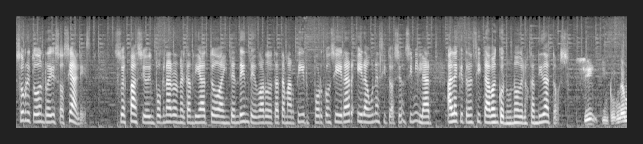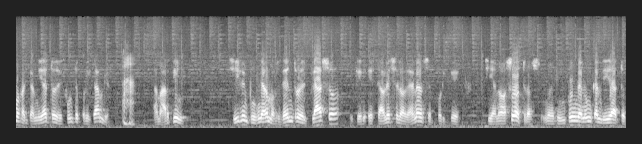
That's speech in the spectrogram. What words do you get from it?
sobre todo en redes sociales. Su espacio impugnaron al candidato a intendente Eduardo Tata Martir por considerar era una situación similar a la que transitaban con uno de los candidatos. Sí, impugnamos al candidato de Juntos por el Cambio, a Martín sí lo impugnamos dentro del plazo que establece la ordenanza, porque si a nosotros nos impugnan un candidato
